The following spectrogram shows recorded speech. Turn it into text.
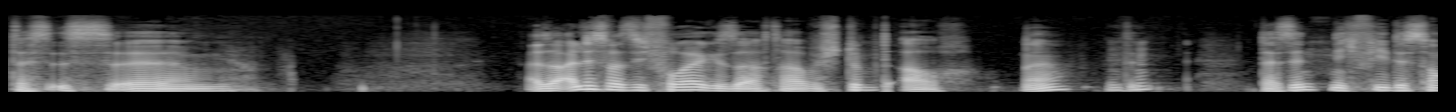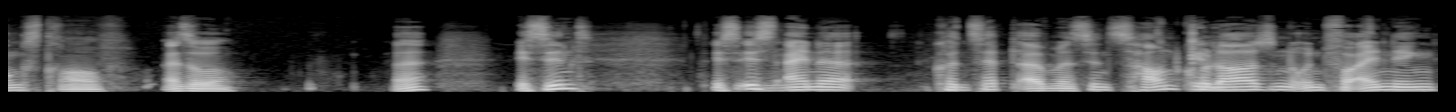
Das ist, ähm, also alles, was ich vorher gesagt habe, stimmt auch. Ne? Da sind nicht viele Songs drauf. Also, ne? es sind, es ist eine Konzeptalbum, es sind Soundcollagen und vor allen Dingen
